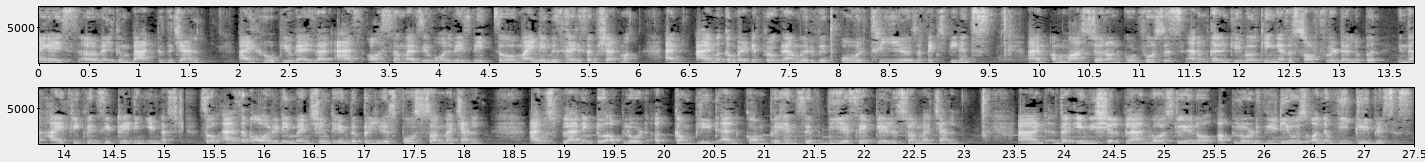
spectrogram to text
Hi guys, uh, welcome back to the channel. I hope you guys are as awesome as you've always been. So my name is Harisam Sharma and I'm a competitive programmer with over three years of experience. I'm a master on Codeforces and I'm currently working as a software developer in the high frequency trading industry. So as I've already mentioned in the previous posts on my channel, I was planning to upload a complete and comprehensive DSA playlist on my channel and the initial plan was to you know upload videos on a weekly basis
